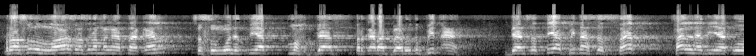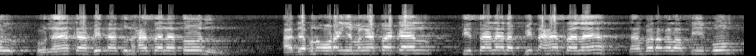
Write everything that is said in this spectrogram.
Rasulullah SAW mengatakan sesungguhnya setiap muhdas perkara baru itu bid'ah. Dan setiap bid'ah sesat falladhi yaqul hunaka bid'atun hasanatun. Adapun orang yang mengatakan di sana ada bid'ah hasanah dan barakallahu fikum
